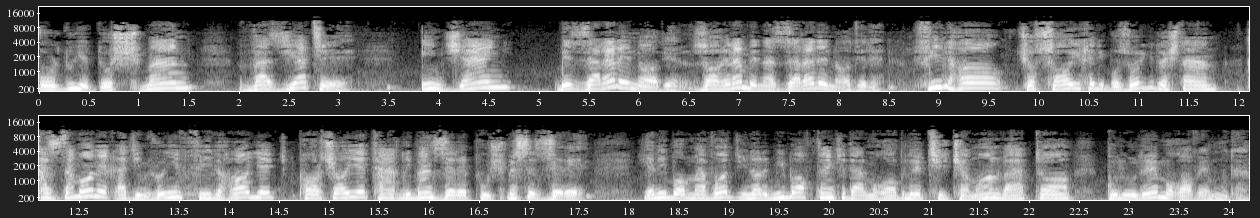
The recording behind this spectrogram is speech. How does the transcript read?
اردوی دشمن وضعیت این جنگ به ضرر نادر ظاهرا به ضرر نادره. فیل ها جسای خیلی بزرگی داشتن. از زمان قدیم روی این فیل ها یک پارچه های تقریبا زره پوش مثل زره. یعنی با مواد اینا رو میبافتن که در مقابل تیرکمان و حتی گلوله مقاوم بودن.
